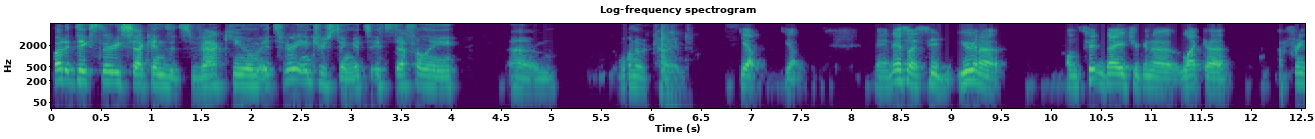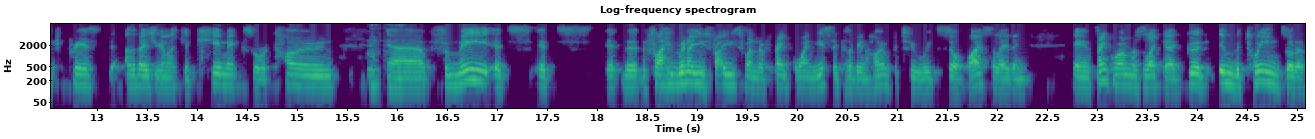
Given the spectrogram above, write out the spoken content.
But it takes 30 seconds. It's vacuum. It's very interesting. It's it's definitely um, one of a kind. Yep, yep. And as I said, you're gonna on certain days you're gonna like a, a French press. The other days you're gonna like a Chemex or a cone. Mhm. Uh, for me, it's it's it, the, the when I used I used one the Frank one yesterday because I've been home for two weeks self isolating, and Frank one was like a good in between sort of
